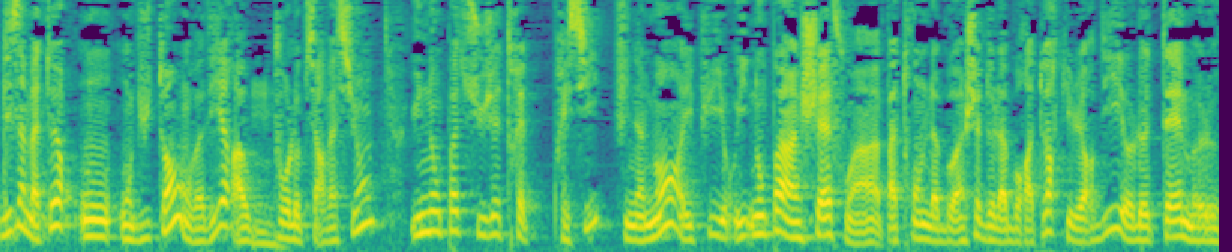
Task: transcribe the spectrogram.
les, amateurs ont, du temps, on va dire, mm. pour l'observation. Ils n'ont pas de sujet très précis, finalement, et puis ils n'ont pas un chef ou un patron de labo, un chef de laboratoire qui leur dit euh, le thème,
